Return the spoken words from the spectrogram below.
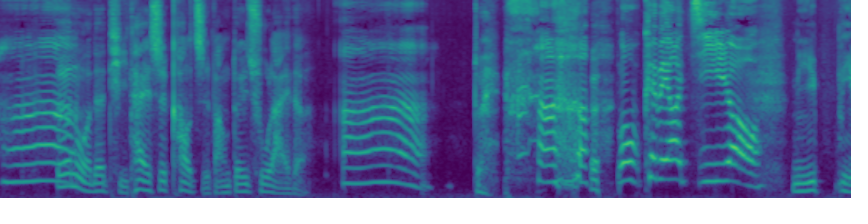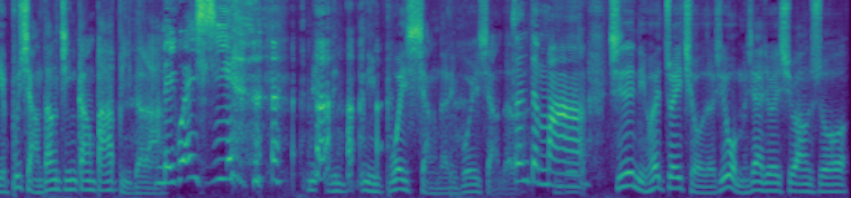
啊，婀娜的体态是靠脂肪堆出来的啊。对，我可不可以要肌肉？你你也不想当金刚芭比的啦？没关系，你你你不会想的，你不会想的。真的吗？其实你会追求的。其实我们现在就会希望说，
